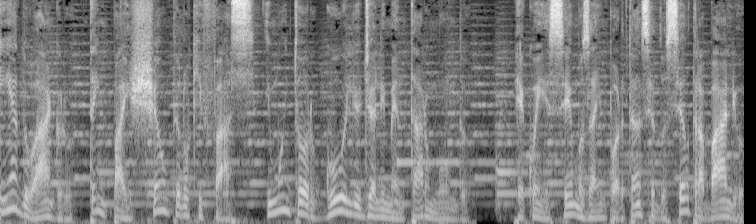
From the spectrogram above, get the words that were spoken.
Quem é do agro tem paixão pelo que faz e muito orgulho de alimentar o mundo. Reconhecemos a importância do seu trabalho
